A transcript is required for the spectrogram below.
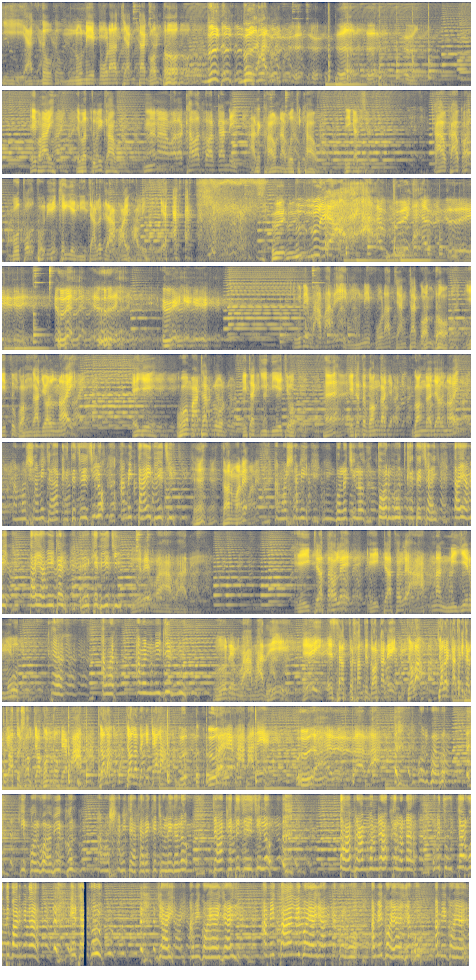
কি একদম নুনে পোড়া চ্যাংটা গন্ধ। এই ভাই, এবার তুমি খাও। না না, আমার খাওয়ার দরকার নেই। আরে খাও না, বলছি খাও। ঠিক আছে। খাও খাও খাও। বোতল ধরিয়ে খেয়ে নি, তাহলে যা হয় হবে। ওরে বাবা রে নুনি পোড়া চ্যাংটা গন্ধ। এ তো গঙ্গা জল নয়। এই যে ও মা ঠাকুর এটা কি দিয়েছ? হ্যাঁ এটা তো গঙ্গা গঙ্গা জল নয়। আমার স্বামী যা খেতে চেয়েছিল আমি তাই দিয়েছি। হ্যাঁ তার মানে? আমার স্বামী বলেছিল তোর মুখ খেতে চাই তাই আমি তাই আমি এটা রেখে দিয়েছি। বাবা এইটা তাহলে এইটা তাহলে আপনার নিজের মুখ। হ্যাঁ আমার আমার নিজের মুখ। ওরে বাবা রে। এই শান্ত শান্তি দরকার নেই। চলো চলো কাছ থেকে চলো। যত সব জঘন্য ব্যাপার। চলো চলো থেকে চলো। ওরে বাবা রে। বাবা ওর বাবা কি করব আমি এখন? আমার স্বামী তো একা রেখে চলে গেল। যা খেতে চেয়েছিল তা ব্রাহ্মণরাও খেলো না। উনি তো উদ্ধার হতে পারবে না। এ ঠাকুর, যাই, আমি গয়ায় যাই। আমি কালই গয়ায় যাত্রা করব। আমি গয়ায় যাব, আমি গয়ায়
